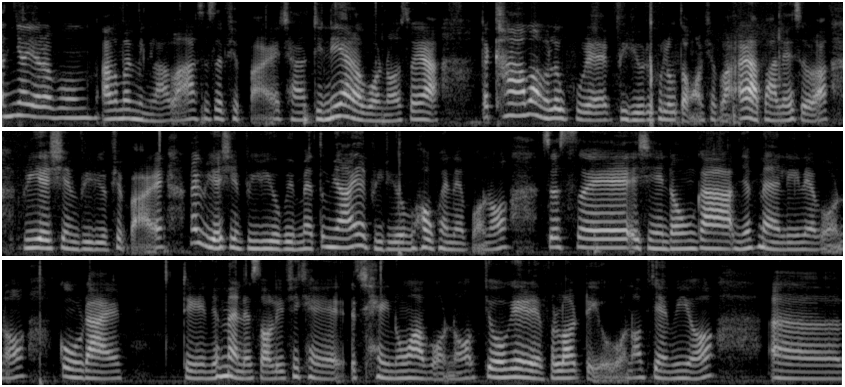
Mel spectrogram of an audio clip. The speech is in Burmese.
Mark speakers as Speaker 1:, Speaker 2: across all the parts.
Speaker 1: အညရရဘုံအားလုံးပဲမင်္ဂလာပါဆက်ဆက်ဖြစ်ပါတယ်ခြာဒီနေ့ကတော့ဗောနော်ဆွဲရတခါမှမလုပ်ဘူးတဲ့ဗီဒီယိုတစ်ခုလုပ်တော့မှာဖြစ်ပါအဲ့ဒါဘာလဲဆိုတော့ reaction video ဖြစ်ပါတယ်အဲ့ reaction video ပေမဲ့သူများရဲ့ video မဟုတ်ဘဲနဲ့ပေါ့နော်ဆွဆွဲအရင်တုန်းကမျက်မှန်လေးနဲ့ပေါ့နော်ကိုယ်တိုင်ဒီမျက်မှန်နဲ့စော်လေးဖြစ်ခဲ့တဲ့အချိန်တုန်းကပေါ့နော်ပြောခဲ့တဲ့ vlog တွေကိုပေါ့နော်ပြန်ပြီးတော့အာ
